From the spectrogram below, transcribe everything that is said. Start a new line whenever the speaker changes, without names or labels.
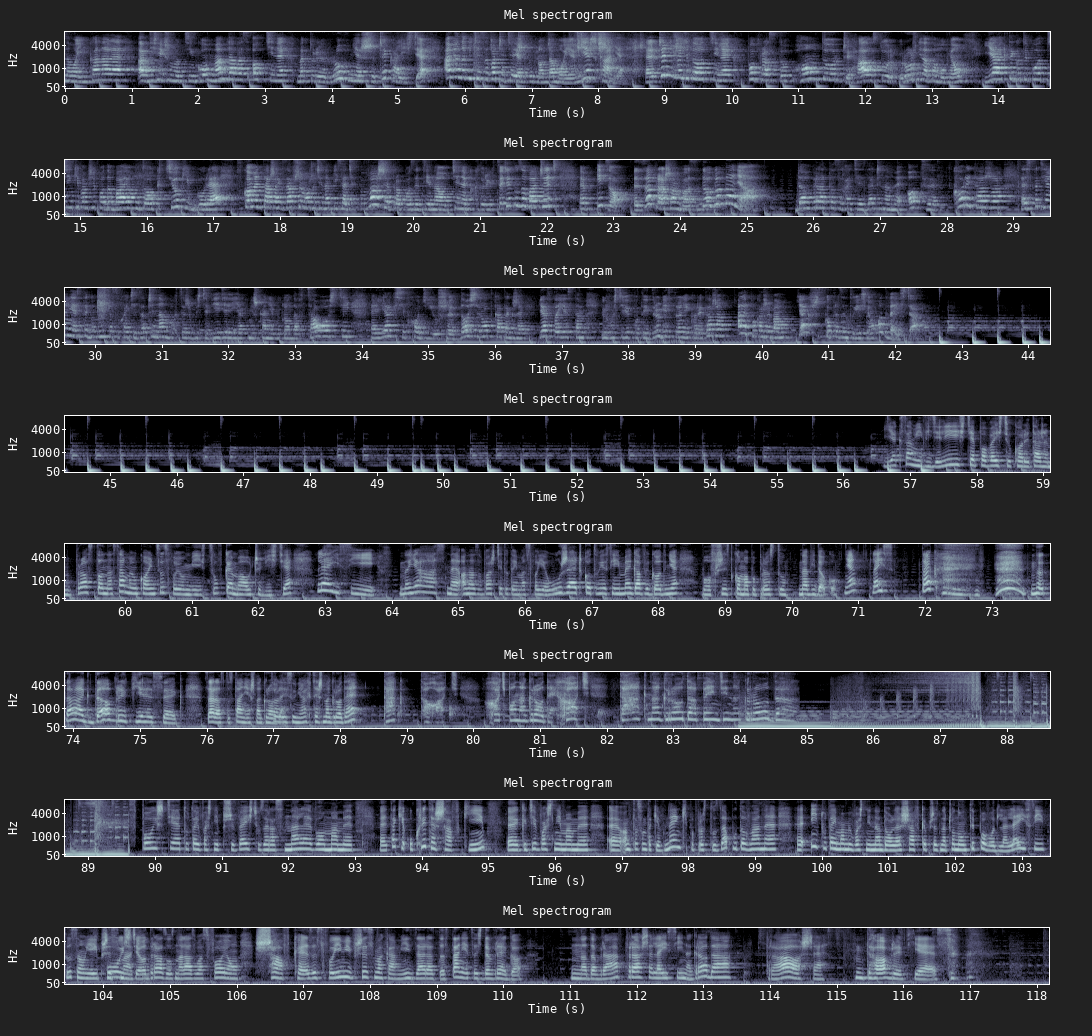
na moim kanale, a w dzisiejszym odcinku mam dla Was odcinek, na który również czekaliście, a mianowicie zobaczycie jak wygląda moje mieszkanie. E, Czyli będzie to odcinek po prostu home tour czy house tour, różnie na to mówią. Jak tego typu odcinki Wam się podobają, to kciuki w górę. W komentarzach zawsze możecie napisać Wasze propozycje na odcinek, który chcecie tu zobaczyć. E, I co? Zapraszam Was do oglądania! Dobra, to słuchajcie, zaczynamy od korytarza. E, Specjalnie z tego miejsca, słuchajcie, zaczynam, bo chcę, żebyście wiedzieli, jak mieszkanie wygląda w całości, e, jak się wchodzi już do środka, także ja tutaj jestem już właściwie po tej drugiej stronie korytarza, ale pokażę Wam, jak wszystko prezentuje się od wejścia. Jak sami widzieliście, po wejściu korytarzem prosto na samym końcu swoją miejscówkę ma oczywiście Lacey. No jasne, ona zobaczcie, tutaj ma swoje łóżeczko, tu jest jej mega wygodnie, bo wszystko ma po prostu na widoku, nie? Lace? Tak? No tak, dobry piesek. Zaraz dostaniesz nagrodę. Co, Lejsunia, chcesz nagrodę? Tak? To chodź. Chodź po nagrodę, chodź. Tak, nagroda, będzie nagroda. Spójrzcie, tutaj właśnie przy wejściu zaraz na lewo mamy e, takie ukryte szafki, e, gdzie właśnie mamy, e, on, to są takie wnęki po prostu zabudowane i tutaj mamy właśnie na dole szafkę przeznaczoną typowo dla Lacey, tu są jej przysmaki. Spójrzcie, od razu znalazła swoją szafkę ze swoimi przysmakami, zaraz dostanie coś dobrego. No dobra, proszę Lacey, nagroda. Proszę. Dobry pies.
